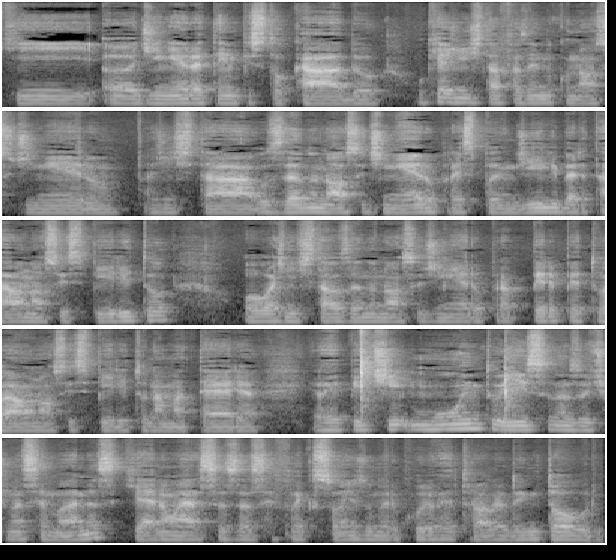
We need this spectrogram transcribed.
que uh, dinheiro é tempo estocado, o que a gente está fazendo com o nosso dinheiro, a gente está usando o nosso dinheiro para expandir e libertar o nosso espírito, ou a gente está usando o nosso dinheiro para perpetuar o nosso espírito na matéria. Eu repeti muito isso nas últimas semanas, que eram essas as reflexões do Mercúrio retrógrado em Touro.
